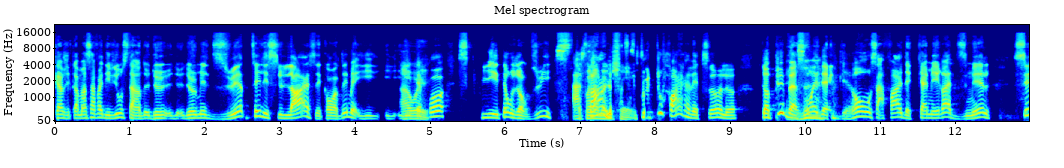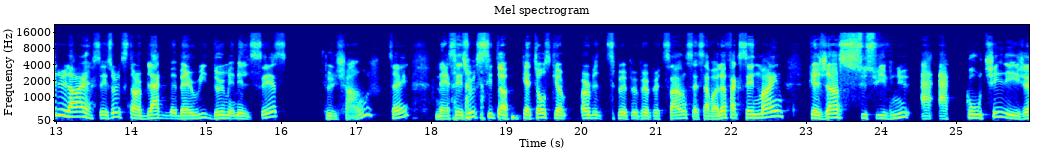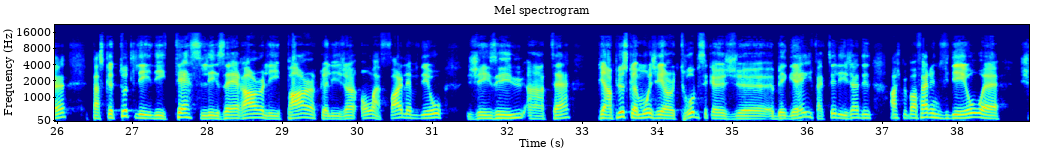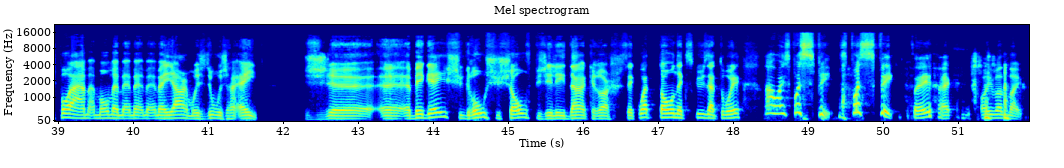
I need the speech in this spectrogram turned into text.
quand j'ai commencé à faire des vidéos, c'était en 2018. Tu sais, les cellulaires, c'est compté, mais il n'était ah pas ce qu'il était aujourd'hui. À ce temps tu peux tout faire avec ça. Tu n'as plus besoin de grosses affaires de caméra à 10 000. Cellulaire, c'est sûr que c'est un BlackBerry 2006 tu le changes, tu sais. Mais c'est sûr que si tu as quelque chose qui a un petit peu, peu, peu, de sens, ça va là. Fait que c'est de même que j'en suis venu à, coacher les gens parce que tous les, tests, les erreurs, les peurs que les gens ont à faire la vidéo, je les ai eues en temps. Puis en plus que moi, j'ai un trouble, c'est que je bégaye. Les gens disent Ah, je peux pas faire une vidéo, euh, je suis pas à mon meilleur. Moi, je dis aux gens Hey, je euh, bégaye, je suis gros, je suis chauve, puis j'ai les dents croches. C'est quoi ton excuse à toi? Ah ouais, c'est pas si pire. C'est pas si pire. On y va de même.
